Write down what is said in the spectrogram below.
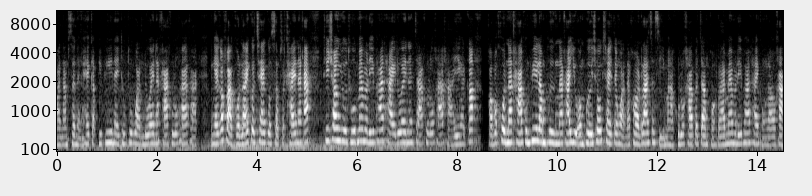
มานำเสนอให้กับพี่ๆในทุกๆวันด้วยนะคะคุณลูกค้าค่ะยังไงก็ฝากกดไลค์กดแชร์กด subscribe นะคะ ที่ช่อง YouTube แม่มารีผ้าไทยด้วยนะจ๊ะคุณลูกค้าค่ะยังไงก็ขอบพระคุณนะคะ คุณพี่ลำพึงนะคะ อยู่อำเภอโชคชัยจังหวัดนครราชสีมาคุณลูกค้าประจำของร้านแม่มารีผ้าไทยของเราค่ะ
